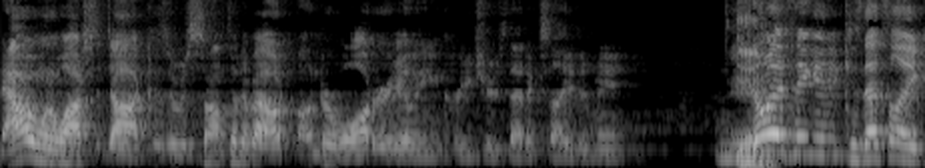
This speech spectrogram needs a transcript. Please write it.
now. I want to watch the doc because there was something about underwater alien creatures that excited me. You know what I think? Because that's like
